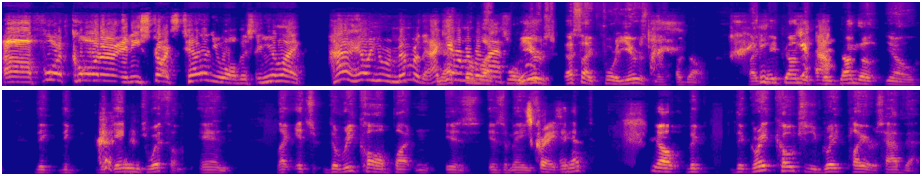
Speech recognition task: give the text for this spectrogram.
uh, fourth quarter, and he starts telling you all this, and you're like, how the hell you remember that? I can't remember like last four week. years. That's like four years ago. Like they've done, yeah. the, they've done the, you know, the, the, the games with them, and like it's the recall button is is amazing. It's crazy. And you know, the the great coaches and great players have that.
